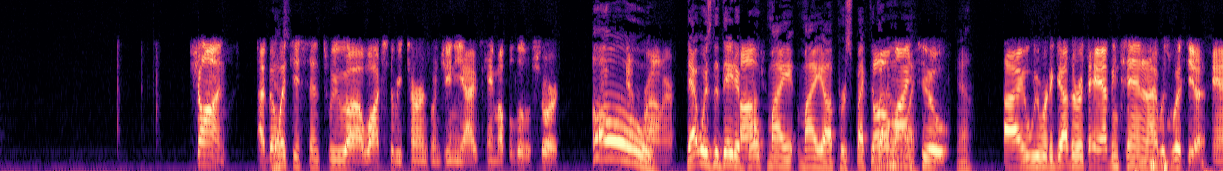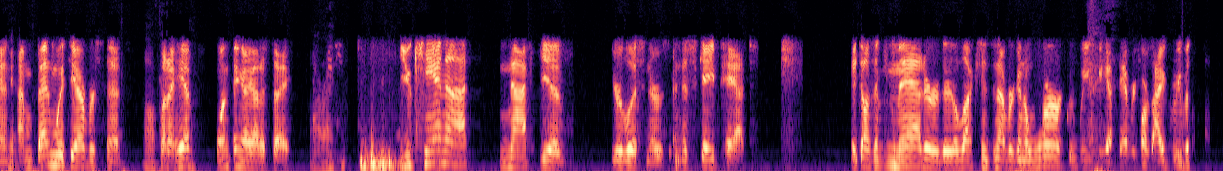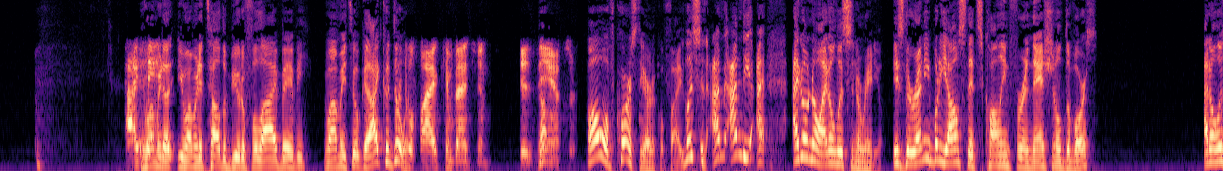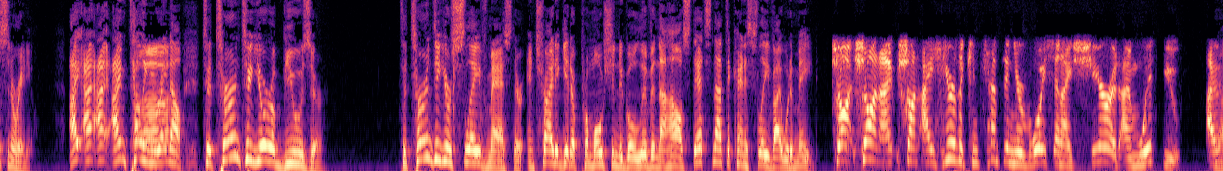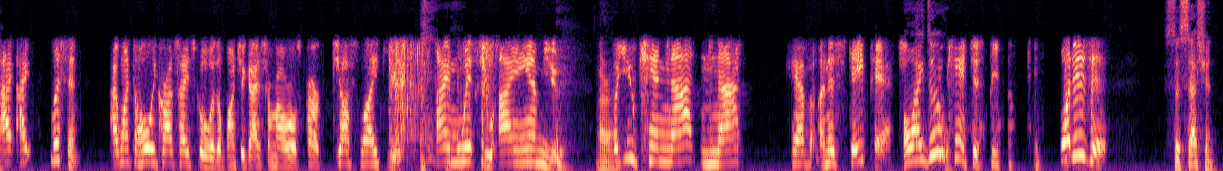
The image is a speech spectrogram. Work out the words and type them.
Shaun, I've been Yes. with you since we uh, watched the returns when Jeanne Ives came up a little short. Oh, that was the day that Uh, broke my my uh, perspective. on Oh, mine too. Yeah. I we were together at the Abington, and I was with you, and I've been with you ever since. Oh, but I have one thing I got to say. All right. You cannot not give your listeners an escape hatch. It doesn't matter. The election's never going to work. We, we have to have reforms. I agree with. I You want me to? You want me to tell the beautiful lie, baby? You want me to? Because I could do it. Five convention is the answer. Oh, of course, the Article Five. Listen, I'm, I'm the. I, I don't know. I don't listen to radio. Is there anybody else that's calling for a national divorce? I don't listen to radio. I, I, I I'm telling you Uh, right now to turn to your abuser, to turn to your slave master, and try to get a promotion to go live in the house. That's not the kind of slave I would have made. Shaun, Shaun, I, Shaun, I hear the contempt in your voice and I share it. I'm with you. I, Yeah. I, I listen. I went to Holy Cross High School with a bunch of guys from Melrose Park, just like you. I'm with you. I am you. All right. But you cannot not have an escape hatch. Oh, I do. You can't just be. What is it? Secession.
